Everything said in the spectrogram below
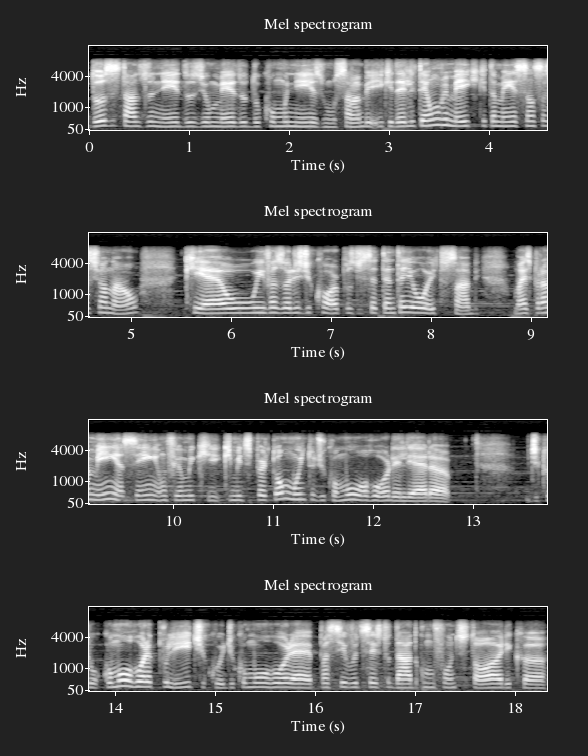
dos Estados Unidos e o medo do comunismo, sabe? E que dele tem um remake que também é sensacional, que é o Invasores de Corpos de 78, sabe? Mas para mim, assim, um filme que, que me despertou muito de como o horror ele era de que como o horror é político, de como o horror é passivo de ser estudado como fonte histórica,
